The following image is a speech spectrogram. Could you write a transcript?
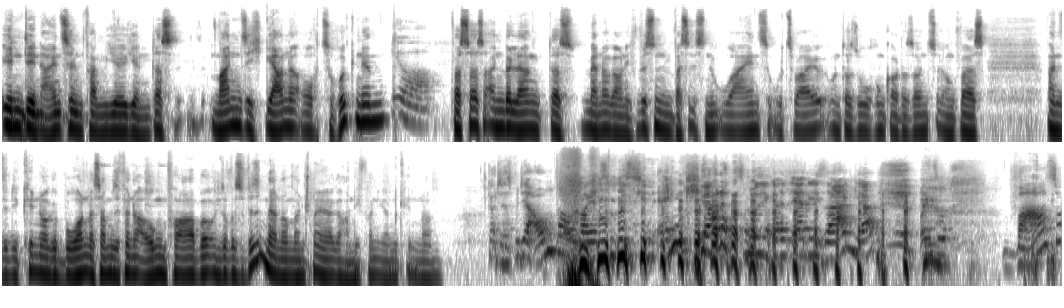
in den einzelnen Familien, dass man sich gerne auch zurücknimmt, Ja. was das anbelangt, dass Männer gar nicht wissen, was ist eine U1, U2-Untersuchung oder sonst irgendwas. Wann sind die Kinder geboren, was haben sie für eine Augenfarbe und sowas wissen Männer manchmal ja gar nicht von ihren Kindern. Das mit der Augenbraue war jetzt ein bisschen eng, ja, das muss ich ganz ehrlich sagen, ja. Und so, war so,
